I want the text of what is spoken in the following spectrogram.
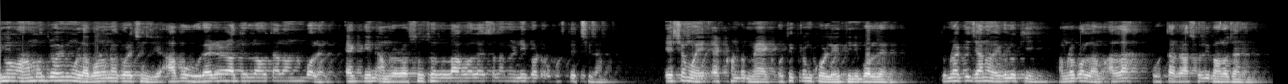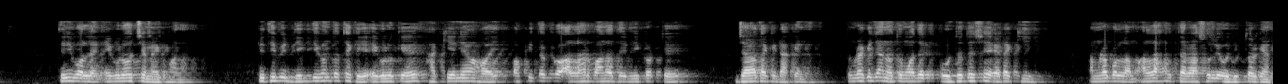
ইমাম আহমদ রহিমুল্লাহ বর্ণনা করেছেন যে, আবু হুরাইরা রাদিল্লাহ তালাহ বলেন, একদিন আমরা রসুল সাল্লাহ আলাইসাল্লামের নিকট উপস্থিত ছিলাম। এ সময় এক খণ্ড মেঘ অতিক্রম করলে তিনি বললেন, তোমরা কি জানো এগুলো কি? আমরা বললাম, আল্লাহ ও তার রাসূলই ভালো জানেন। তিনি বললেন, এগুলো হচ্ছে মেঘমালা। পৃথিবীর দিক দিগন্ত থেকে এগুলোকে হাঁকিয়ে নেওয়া হয় অকৃতজ্ঞ আল্লাহর বান্দাদের নিকটে যারা তাকে ডাকে না তোমরা কি জানো তোমাদের ঊর্ধ্বদেশে এটা কি? আমরা বললাম, আল্লাহ ও তার রাসূলই অধিকতর জ্ঞাত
